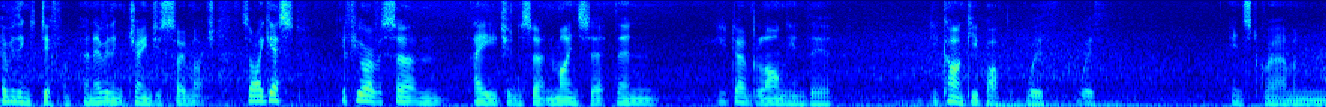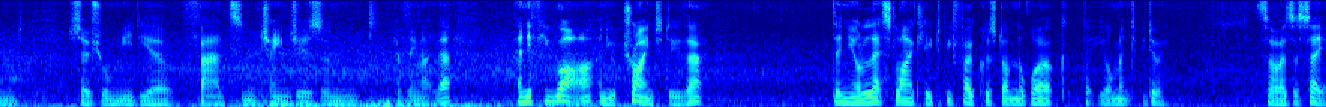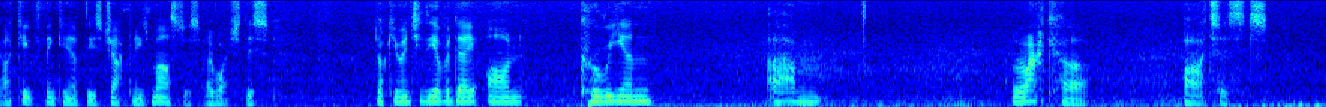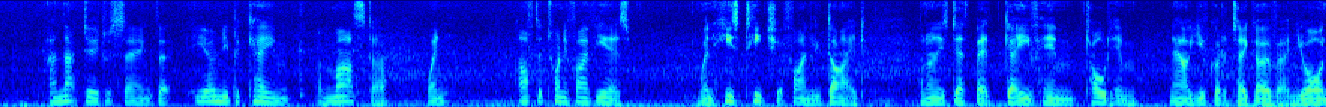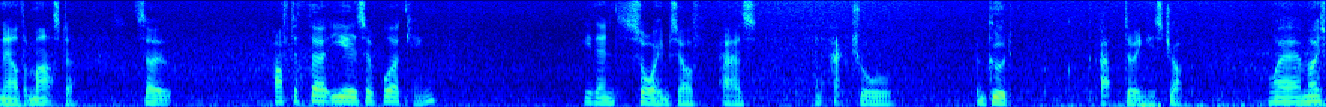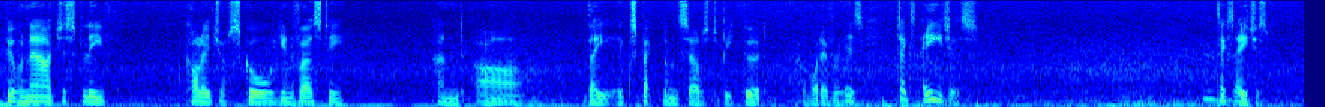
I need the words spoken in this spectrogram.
everything's different and everything changes so much. So I guess if you're of a certain age and a certain mindset, then you don't belong in there. You can't keep up with with Instagram and social media fads and changes and everything like that. And if you are and you're trying to do that, then you're less likely to be focused on the work that you're meant to be doing. So as I say, I keep thinking of these Japanese masters. I watched this documentary the other day on Korean um, lacquer artists, and that dude was saying that he only became a master when, after 25 years, when his teacher finally died, and on his deathbed gave him, told him, now you've got to take over, and you're now the master. So, after 30 years of working, he then saw himself as an actual good at doing his job. Where most people now just leave college or school, university, and are they expect themselves to be good at whatever it is. It takes ages. It takes hmm. ages.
